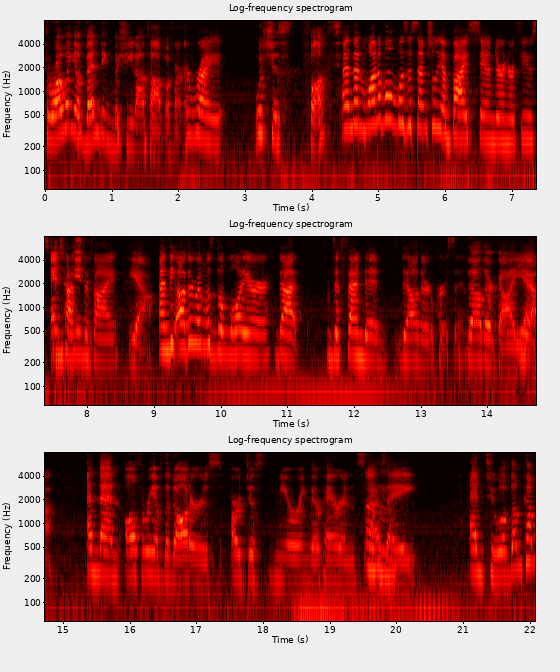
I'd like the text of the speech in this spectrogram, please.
throwing a vending machine on top of her, Right. which is fucked. And then one of them was essentially a bystander and refused to And testify. Yeah, And the other one was the lawyer that defended the other person. the other guy, yeah. And then all three of the daughters are just mirroring their parents as Mhm. a, and two of them come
